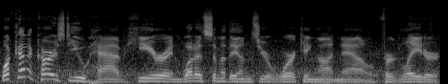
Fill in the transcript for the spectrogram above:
What kind of cars do you have here, and what are some of the ones you're working on now for later?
